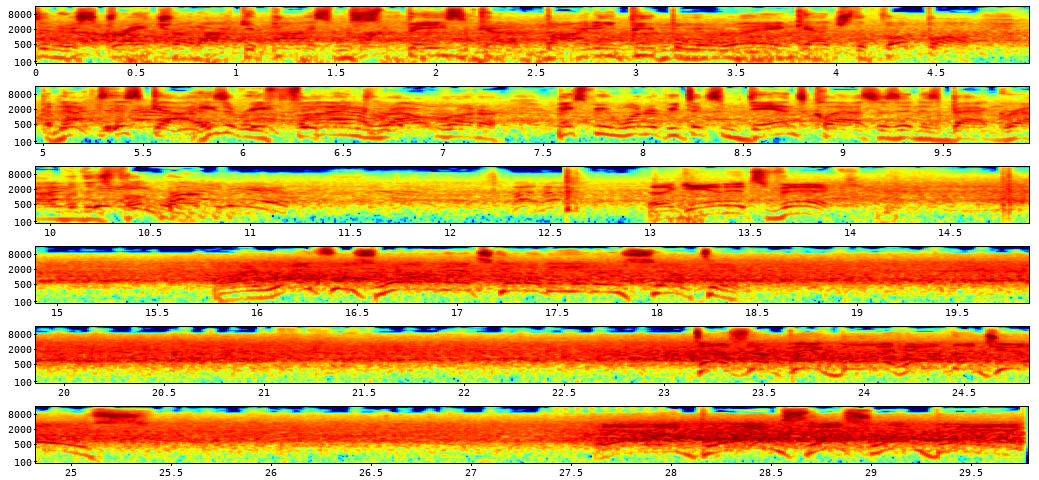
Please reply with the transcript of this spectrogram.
using their strength, try to occupy some space and kind of body people away and catch the football. But not this guy. He's a refined route runner. Makes me wonder if he took some dance classes in his background with his footwork. Again, it's Vic. Right, rifles one, and that's going to be intercepted. Does the big boy have the juice? And he brings this one back.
